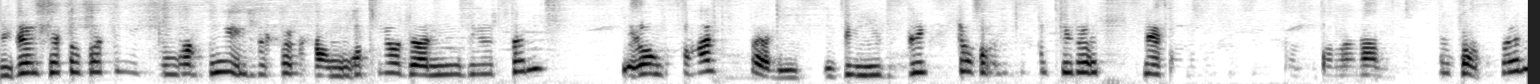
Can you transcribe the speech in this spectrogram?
বিজয় সেতুপতি ইতিমধ্যে এই বিষয়ে সম্মতিও জানিয়ে দিয়েছেন এবং পাঁচ তারিখ একটি নির্দিষ্ট কর্মসূচি রয়েছে করবেন।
